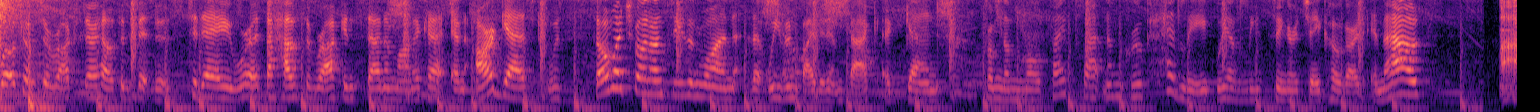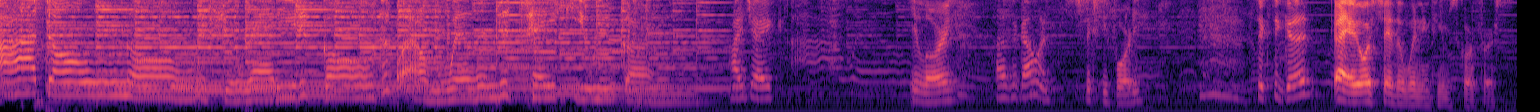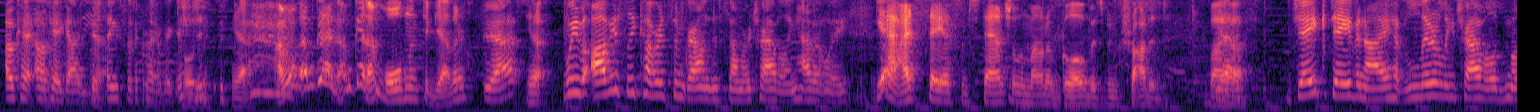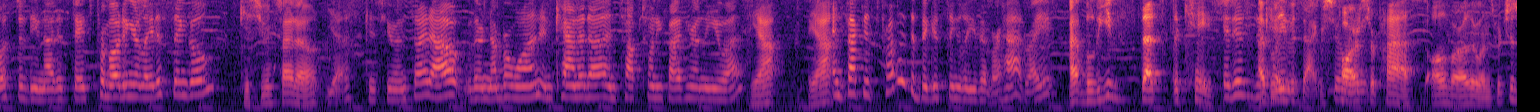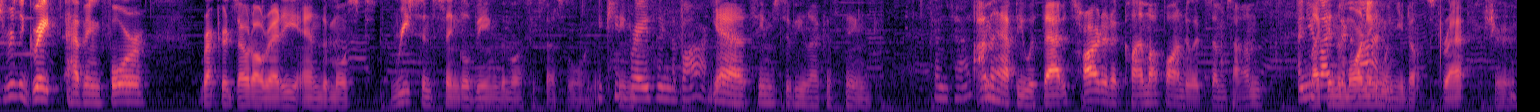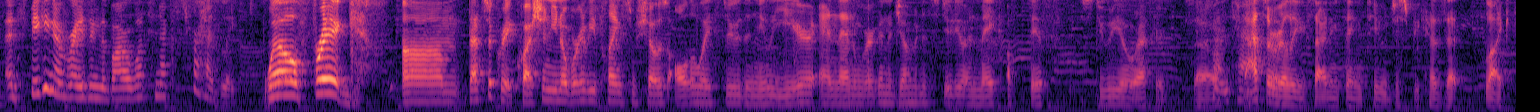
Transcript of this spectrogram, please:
Welcome to Rockstar Health and Fitness. Today we're at the House of Rock in Santa Monica, and our guest was so much fun on season one that we've invited him back again. From the multi platinum group Hedley, we have lead singer Jake Hoggard in the house. I don't know if you're ready to go. Well, I'm willing to take you, girl. Hi, Jake. Hey, Lori. How's it going? 60 40. 60 good? Yeah, I always say the winning team score first. Okay, okay, God, good. Yeah, Thanks for the clarification. Yeah. I'm, I'm good. I'm good. I'm holding it together. yeah? Yeah. We've obviously covered some ground this summer traveling, haven't we? Yeah, I'd say a substantial amount of globe has been trotted by us. Jake, Dave, and I have literally traveled most of the United States promoting your latest single. Kiss You Inside Out. Yes, Kiss You Inside Out. They're number one in Canada and top 25 here in the US. Yeah. Yeah. In fact, it's probably the biggest single you've ever had, right? I believe that's the case. It is the I believe it's actually. far surpassed all of our other ones, which is really great having four records out already and the most recent single being the most successful one. You It keep seems- raising the bar. Yeah, it seems to be like a thing. Fantastic. I'm happy with that. It's harder to climb up onto it sometimes. And you like, like in the to morning climb. when you don't stretch. Or... And speaking of raising the bar, what's next for Hedley? Well, Frig, um, that's a great question. You know, we're gonna be playing some shows all the way through the new year, and then we're gonna jump into the studio and make a fifth studio record. So that's a really exciting thing too, just because that like.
